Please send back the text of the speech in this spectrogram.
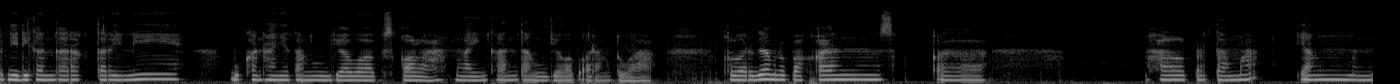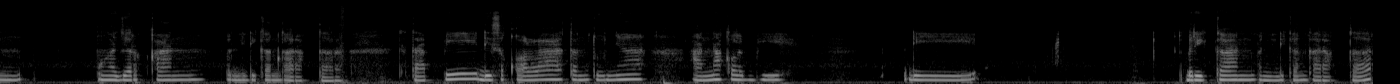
Pendidikan karakter ini bukan hanya tanggung jawab sekolah, melainkan tanggung jawab orang tua keluarga merupakan uh, hal pertama yang men mengajarkan pendidikan karakter. Tetapi di sekolah tentunya anak lebih diberikan pendidikan karakter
